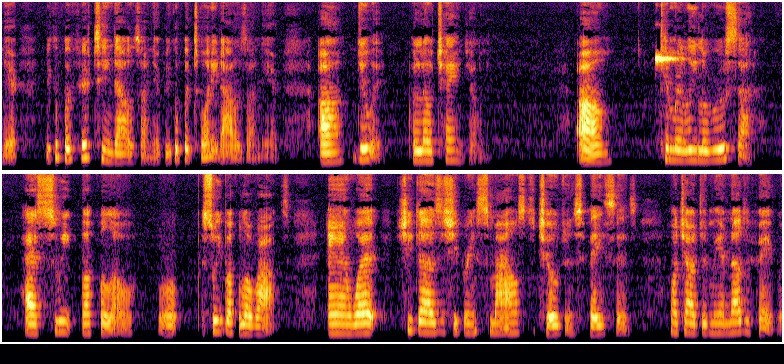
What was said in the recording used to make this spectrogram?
there, if you could put $15 on there, if you could put $20 on there, uh, do it. Put a little change on it. Um, Kimberly LaRussa has Sweet Buffalo, Sweet Buffalo Rocks. And what she does is she brings smiles to children's faces. I want y'all to do me another favor.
